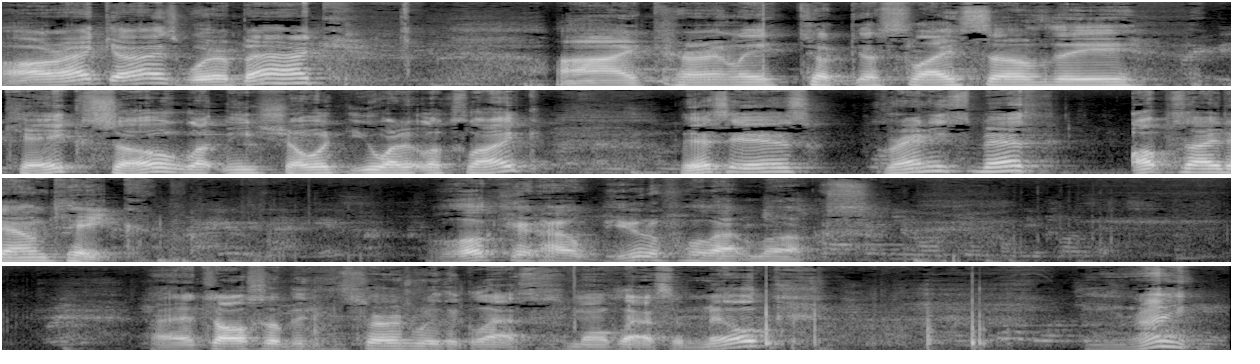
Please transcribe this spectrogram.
All right, guys, we're back. I currently took a slice of the cake, so let me show it, you what it looks like. This is Granny Smith upside down cake. Look at how beautiful that looks. Uh, it's also been served with a glass, small glass of milk. All right.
